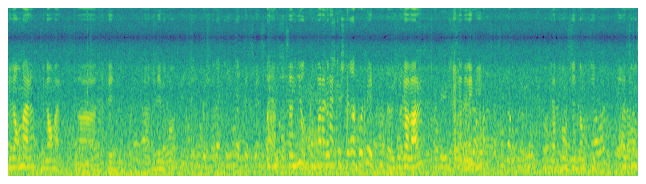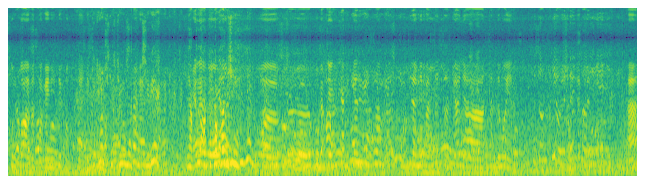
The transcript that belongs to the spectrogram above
C'est normal, hein, c'est normal. Ça, ça fait c'est la deuxième fois que c'est Pour samedi, on se prend pas la tête. On cavale, on essaie d'aller vite. Et après, on se jette dans le sud. De toute façon, son corps il va s'organiser pour Et après, on peut pas ici. Euh, pour le, le contrat, le week-end, c'est simple. Je vous dis, l'année passée, ça se gagne à 7 de moyenne. Hein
